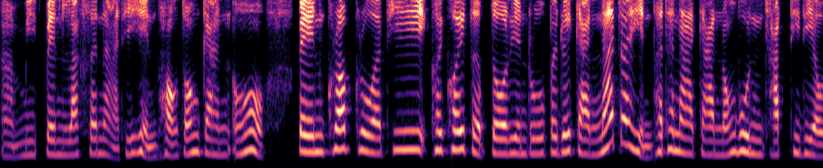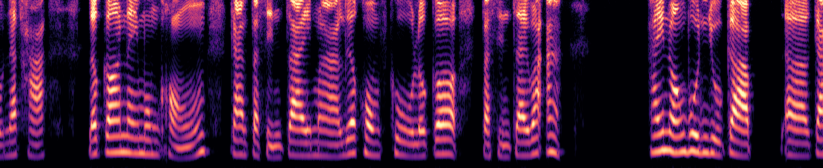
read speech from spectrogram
อ่ามีเป็นลักษณะที่เห็นพ้องต้องกัน โอ้ เป็นครอบครัวที่ค่อยๆ เติบโตเรียนรู้ไปด้วยกัน น่าจะเห็นพัฒนาการน้องบุญชัดทีเดียวนะคะ แล้วก็ในมุมของการตัดสินใจมาเลือกโฮมสคูลแล้วก็ตัดสินใจว่าอะให้น้องบุญอยู่กับกา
